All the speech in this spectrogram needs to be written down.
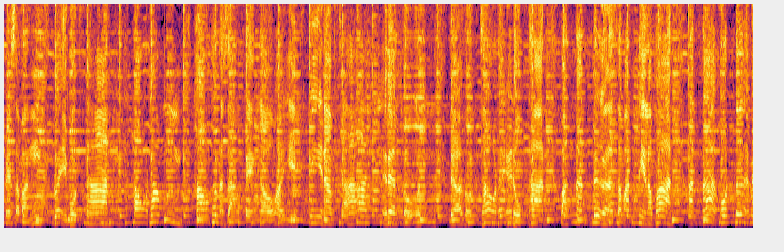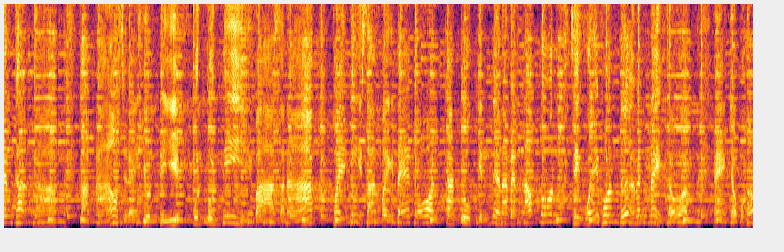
ไปสวรรค์ด้วยบุญทานเฮาทำเฮาเท่านั้นสร้างแปลงเอาไว้มีน้ำใจเดินหล่นเดือหล่นเท่าได้ดกทานปังนั้นเดอละสวรรค์นี่ละพาน อันหน้าคนเด้อเป็นข้างน้ำข้างหนาวสิได้ยุนดีบุญบุญนี่บาสนาไผ อยู่กินเนี่ยนะแม่นรับนอนสิไว้พ้นเด้อแม่นในเจ้าวันให้เจ้าพวกเขา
